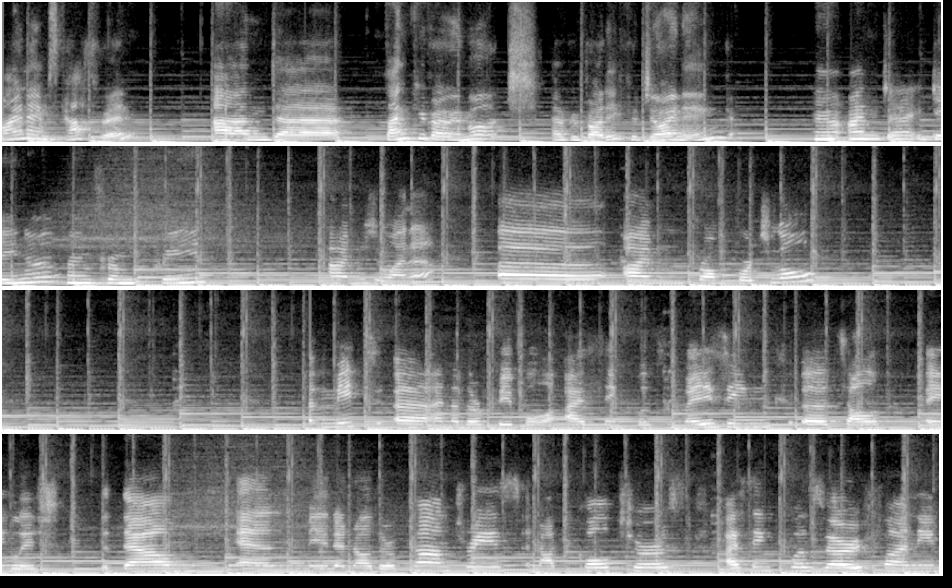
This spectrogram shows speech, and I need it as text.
my name's Catherine and uh, thank you very much everybody for joining. Uh, I'm Dana, I'm from Ukraine. I'm Joanna, uh, I'm from Portugal. Meet uh, another people I think was amazing, uh, talk English with them and meet another countries and other cultures. I think was very funny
